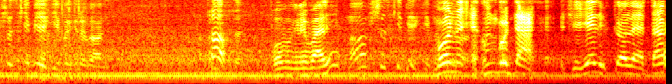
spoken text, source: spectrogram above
Wszystkie biegi wygrywali. Naprawdę. powygrywali? No, wszystkie biegi Bo, wygrywali. bo tak, siedzieli w toaletach,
